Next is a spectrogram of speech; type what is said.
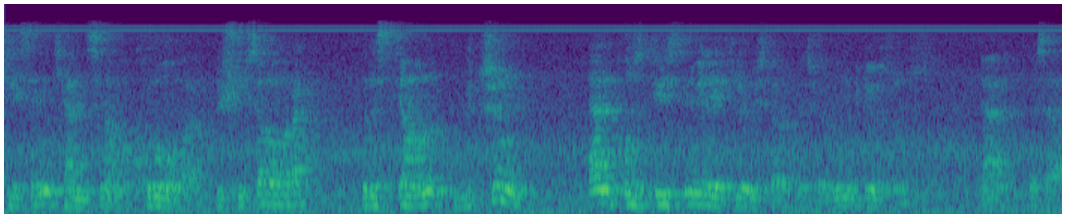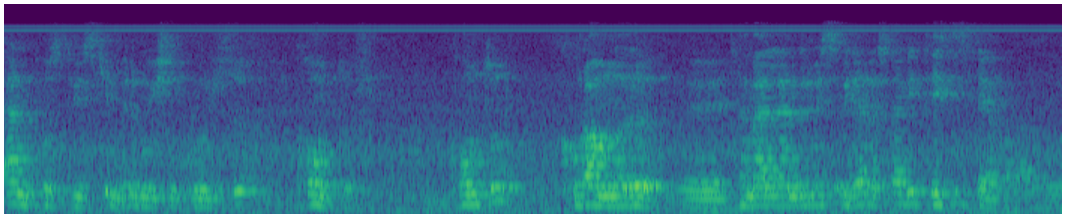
kilisenin kendisine ama kurum olarak, düşünsel olarak Hristiyanlık bütün en pozitivistini bile etkilemiştir arkadaşlar. Bunu biliyorsunuz. Yani mesela en pozitivist kimdir? Bu işin kurucusu Comte'dur. Comte'un kuramları, e, temellendirmesi bile mesela bir tesis de yapar ağzını.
